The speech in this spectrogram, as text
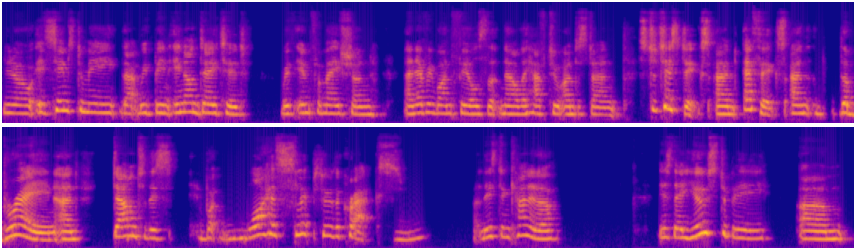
you know, it seems to me that we've been inundated with information and everyone feels that now they have to understand statistics and ethics and the brain and down to this but what has slipped through the cracks Mhm. at least in canada is there used to be um,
